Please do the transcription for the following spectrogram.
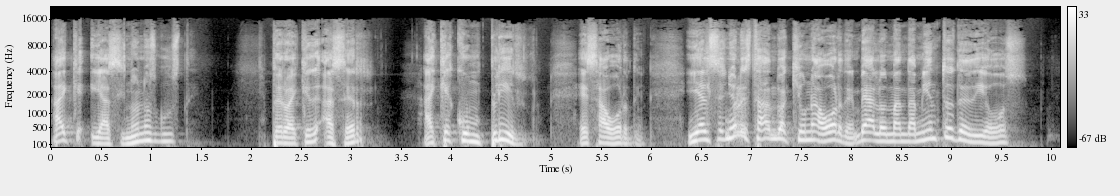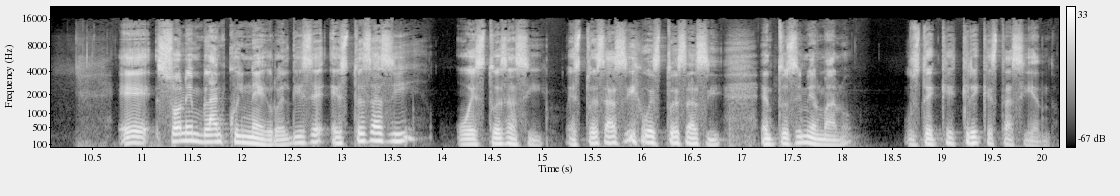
hay que... Y así no nos guste. Pero hay que hacer, hay que cumplir esa orden. Y el Señor está dando aquí una orden. Vea, los mandamientos de Dios eh, son en blanco y negro. Él dice, esto es así o esto es así. Esto es así o esto es así. Entonces, mi hermano, ¿usted qué cree que está haciendo?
